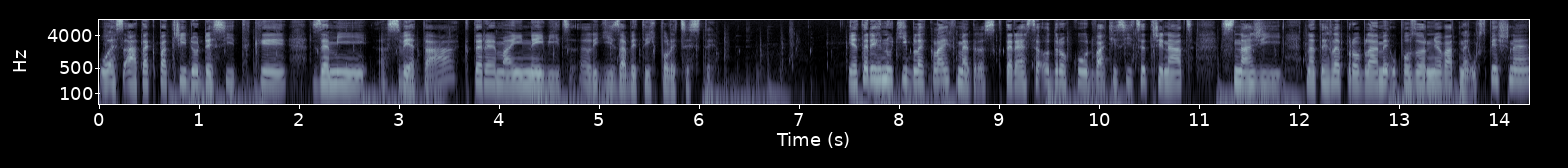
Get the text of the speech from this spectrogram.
USA tak patří do desítky zemí světa, které mají nejvíc lidí zabitých policisty. Je tedy hnutí Black Lives Matter, které se od roku 2013 snaží na tyhle problémy upozorňovat neúspěšné?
